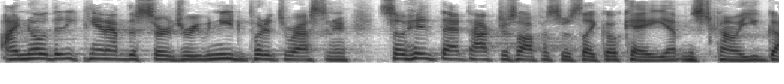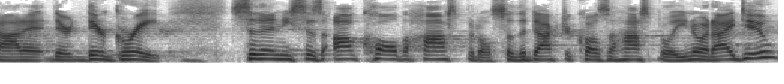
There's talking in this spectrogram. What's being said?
I know that he can't have the surgery. We need to put it to rest. And so his, that doctor's office was like, okay, yeah, Mr. Conway, you got it. They're, they're great. So then he says, I'll call the hospital. So the doctor calls the hospital. You know what I do?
